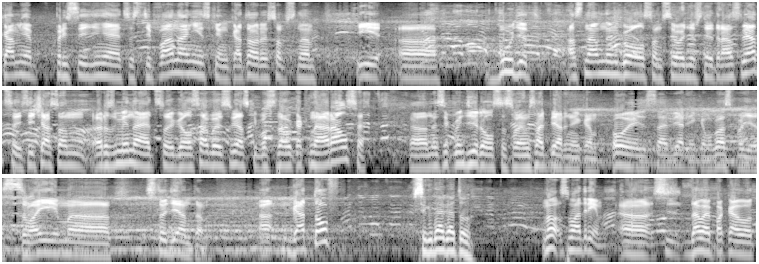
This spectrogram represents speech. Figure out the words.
ко мне присоединяется Степан Анискин, который, собственно, и э, будет основным голосом сегодняшней трансляции. Сейчас он разминает свои голосовые связки после того, как наорался, насекундировал со своим соперником. Ой, соперником, господи, своим э, студентом. Э, готов? Всегда готов. Ну, смотри, э, давай пока вот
